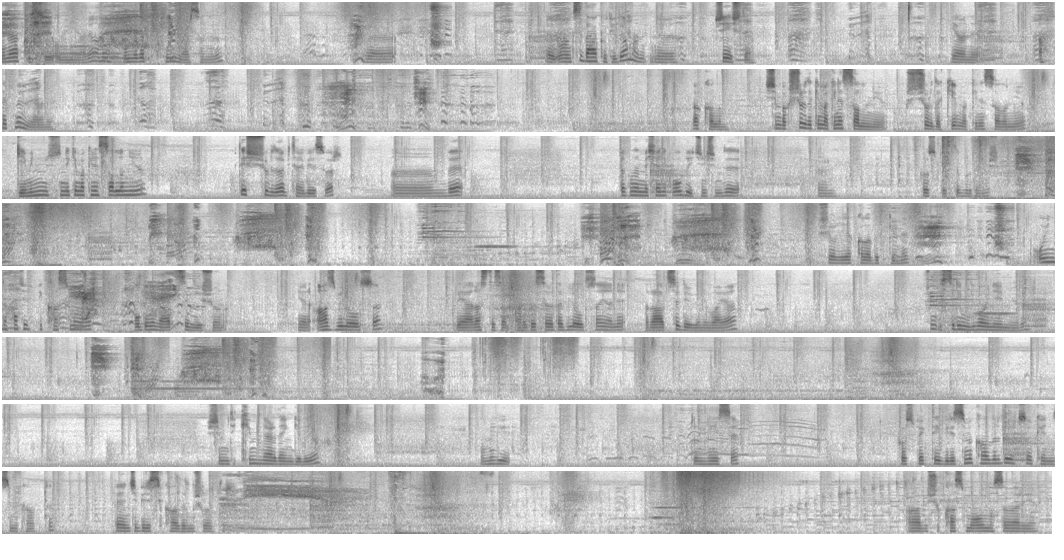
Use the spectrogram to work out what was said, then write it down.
Fena kasıyor oyun yani ama bunda da ping var sanırım. Ve... Evet onunkisi daha kötüydü ama e, şey işte. Yani affetmem yani. Bakalım. Şimdi bak şuradaki makine salınıyor. Şuradaki makine salınıyor. Geminin üstündeki makine sallanıyor. Bir de şurada bir tane birisi var. Ee, ve takımda mekanik olduğu için şimdi um, Prospect de buradaymış. Şöyle yakaladık gene. Oyunda hafif bir kasma var. O beni rahatsız ediyor şu an. Yani az bile olsa veya nasıl desem arada sırada bile olsa yani rahatsız ediyor beni bayağı. Çünkü istediğim gibi oynayamıyorum. Kim nereden geliyor? Onu bir... Dur neyse. Prospekteyi birisi mi kaldırdı yoksa o kendisi mi kalktı? Bence birisi kaldırmış olabilir. Abi şu kasma olmasa var ya.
